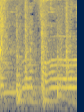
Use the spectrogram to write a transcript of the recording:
beautiful.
